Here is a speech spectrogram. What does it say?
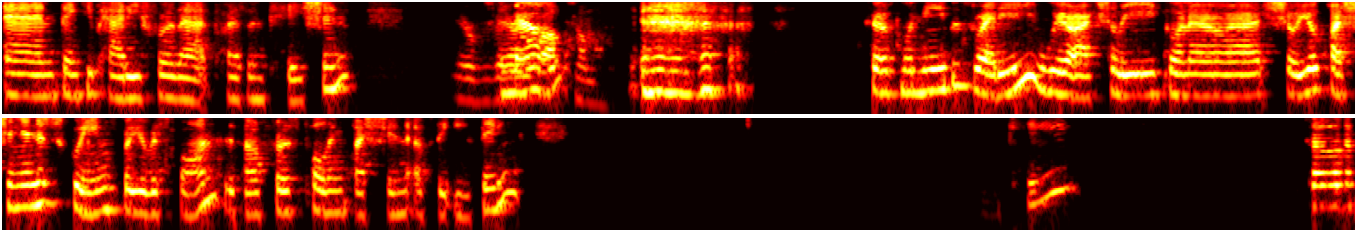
And thank you, Patty, for that presentation. You're very now- welcome. so if Munib is ready, we're actually going to uh, show you a question in the screen for your response. It's our first polling question of the evening. Okay. So the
